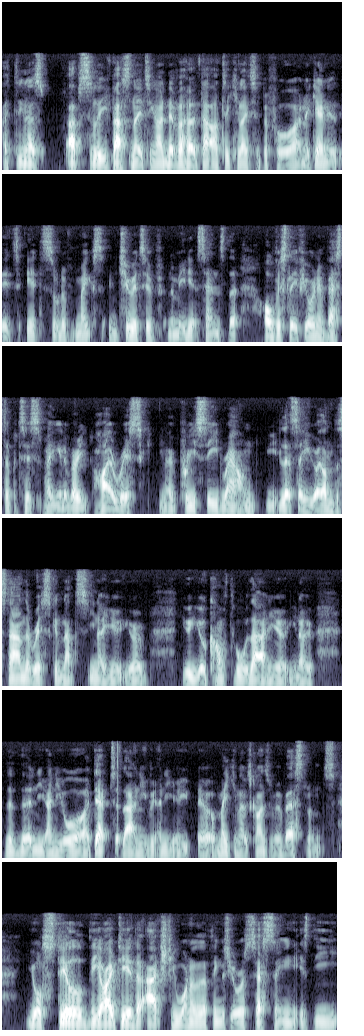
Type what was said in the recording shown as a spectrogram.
I think that's absolutely fascinating. I'd never heard that articulated before. And again, it, it, it sort of makes intuitive and immediate sense that obviously if you're an investor participating in a very high risk, you know, pre-seed round, let's say you understand the risk and that's, you know, you, you're, you're, comfortable with that and you're, you know, then and you're adept at that and you and you are making those kinds of investments you're still the idea that actually one of the things you're assessing is the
